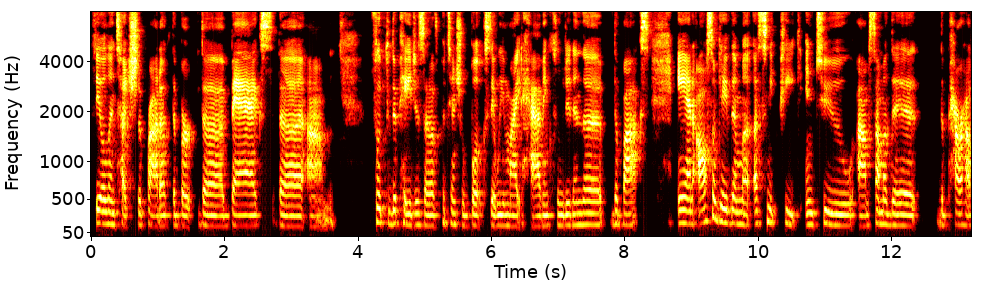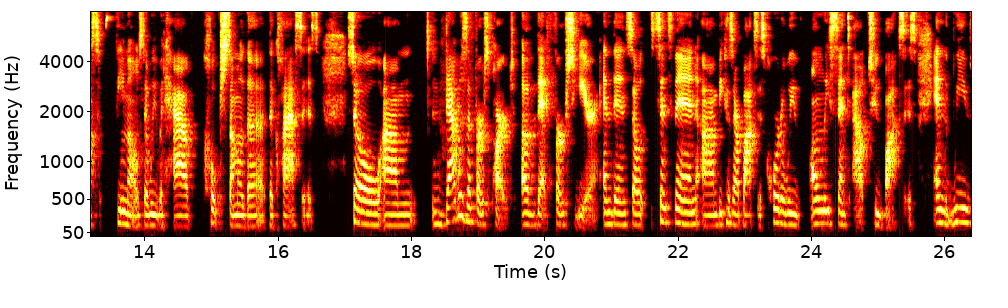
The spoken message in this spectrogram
feel and touch the product, the the bags, the um, flip through the pages of potential books that we might have included in the the box, and also gave them a, a sneak peek into um, some of the the powerhouse females that we would have coach some of the the classes. So um, that was the first part of that first year. And then, so since then, um, because our box is quarter, we've only sent out two boxes. And we've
